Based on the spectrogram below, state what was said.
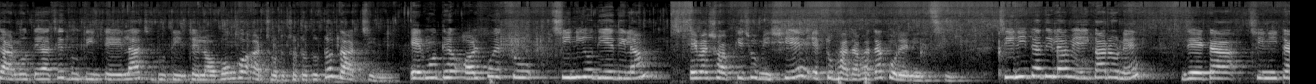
যার মধ্যে আছে দু তিনটে এলাচ, দু তিনটে লবঙ্গ আর ছোট ছোট দুটো দারচিনি। এর মধ্যে অল্প একটু চিনিও দিয়ে দিলাম। এবার সব কিছু মিশিয়ে একটু ভাজা ভাজা করে নিচ্ছি। চিনিটা দিলাম এই কারণে যে এটা চিনিটা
